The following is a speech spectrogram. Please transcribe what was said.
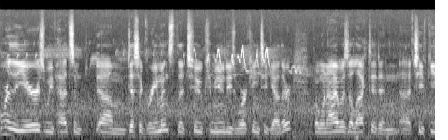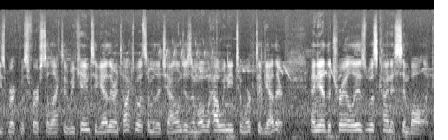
Over the years, we've had some um, disagreements, the two communities working together. But when I was elected and uh, Chief Giesbrecht was first elected, we came together and talked about some of the challenges and what, how we need to work together. And yeah, the trail is was kind of symbolic.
